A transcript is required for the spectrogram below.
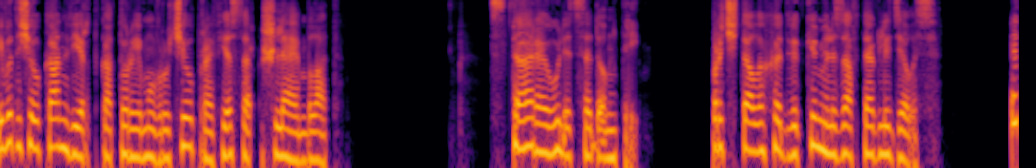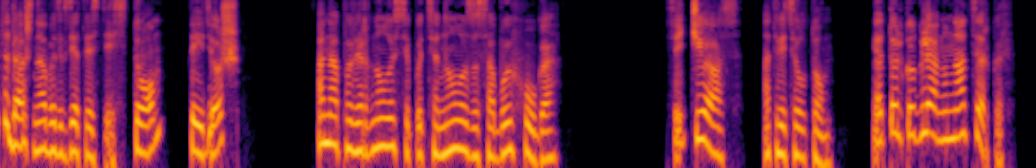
и вытащил конверт, который ему вручил профессор Шляемблат. «Старая улица, дом 3», — прочитала Хедвиг Кюмельзавт и огляделась. «Это должно быть где-то здесь. Том, ты идешь?» Она повернулась и потянула за собой Хуга. «Сейчас», — ответил Том. «Я только гляну на церковь.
